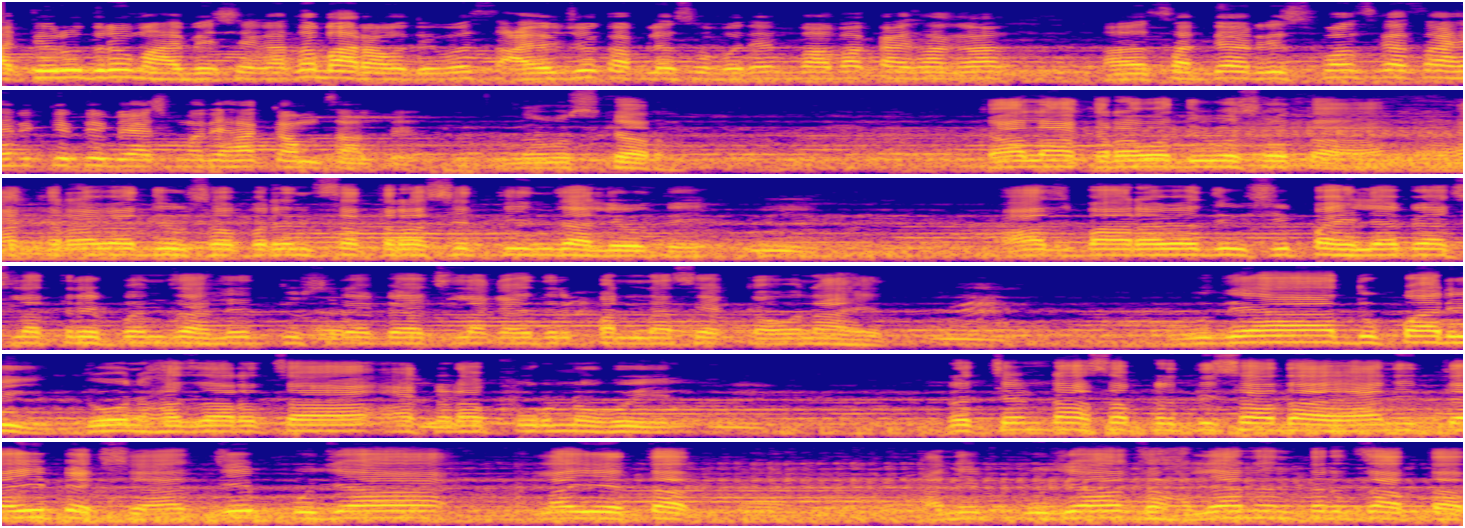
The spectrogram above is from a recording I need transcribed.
अतिरुद्र महाभिषेकाचा बारावा दिवस. आयोजक आपल्यासोबत आहेत. बाबा काय सांगाल? सध्या रिस्पॉन्स कसा आहे आणि किती बॅचमध्ये हा काम चालते नमस्कार. काल अकरावा दिवस होता. अकराव्या दिवसापर्यंत सतराशे तीन झाले होते. आज बाराव्या दिवशी पहिल्या बॅचला त्रेपन्न झाले. दुसऱ्या बॅचला काहीतरी पन्नास एक्कावन्न आहेत. उद्या दुपारी दोन हजाराचा आकडा पूर्ण होईल. प्रचंड असा प्रतिसाद आहे आणि त्याहीपेक्षा जे पूजाला येतात आणि पूजा झाल्यानंतर जातात.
